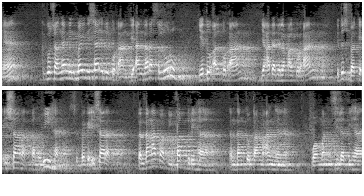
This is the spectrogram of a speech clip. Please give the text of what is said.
ya. Kekhususannya min baini sa'iril Quran. Di antara seluruh yaitu Al-Qur'an yang ada dalam Al-Qur'an itu sebagai isyarat tanwihan sebagai isyarat. Tentang apa? Bi tentang keutamaannya wa manzilatiha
